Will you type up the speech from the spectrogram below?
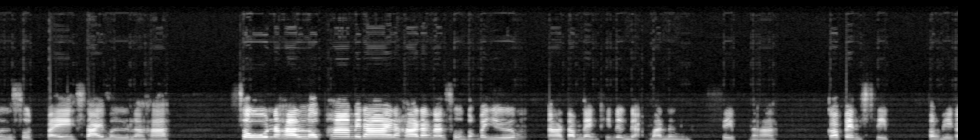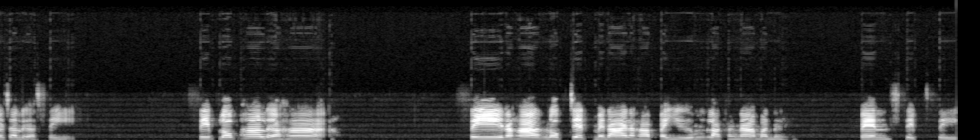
มือสุดไปซ้ายมือนะคะศูนย์นะคะ ลบห้าไม่ได้นะคะ ดังนั้นศูนย์ต้องไปยืม อ่า ตำแหน่งที่หนึ่งเนี่ยมาหนึ่งสิบนะคะ ก็เป็นสิบตรงนี้ก็จะเหลือสี่สิบลบห้าเหลือห้าสี่นะคะ ลบเจ็ดไม่ได้นะคะ ไปยืมหลักข้างหน้ามาหนึ่งเป็นสิบสี่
